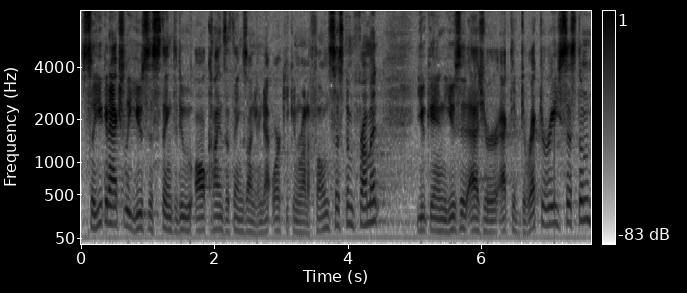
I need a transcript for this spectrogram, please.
so you can actually use this thing to do all kinds of things on your network. You can run a phone system from it. You can use it as your Active Directory system,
